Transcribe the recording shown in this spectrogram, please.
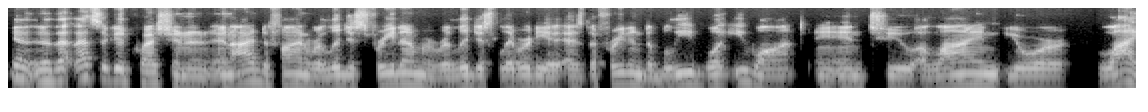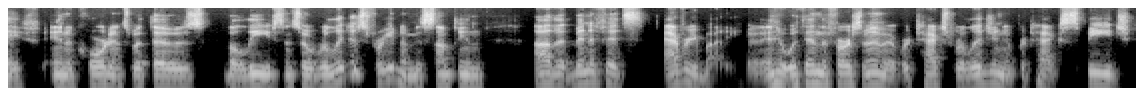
Yeah, that, that's a good question. And, and, I define religious freedom or religious liberty as the freedom to believe what you want and to align your life in accordance with those beliefs. And so religious freedom is something uh, that benefits everybody. Within the First Amendment, it protects religion, it protects speech.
